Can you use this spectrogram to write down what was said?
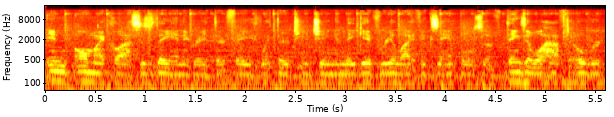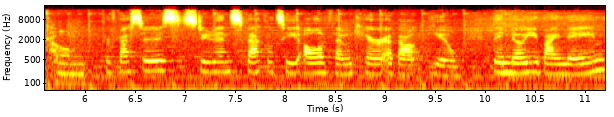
In all my classes, they integrate their faith with their teaching and they give real life examples of things that we'll have to overcome. Professors, students, faculty, all of them care about you. They know you by name,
